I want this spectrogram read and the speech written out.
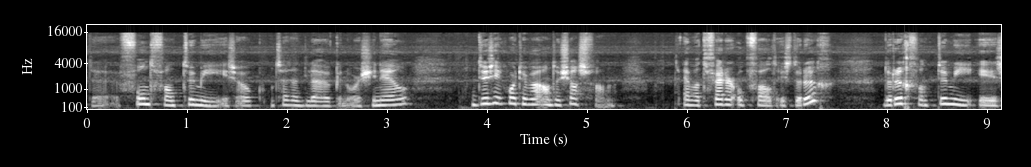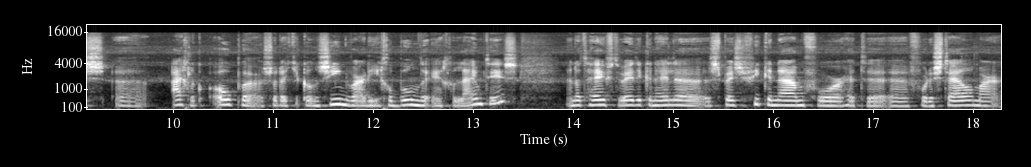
de font van Tummy is ook ontzettend leuk en origineel. Dus ik word er wel enthousiast van. En wat verder opvalt is de rug. De rug van Tummy is uh, eigenlijk open, zodat je kan zien waar die gebonden en gelijmd is. En dat heeft, weet ik, een hele specifieke naam voor, het, uh, voor de stijl, maar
